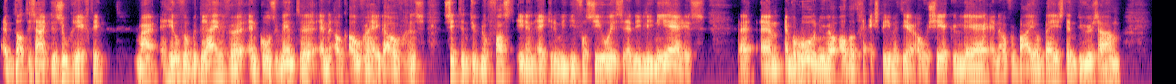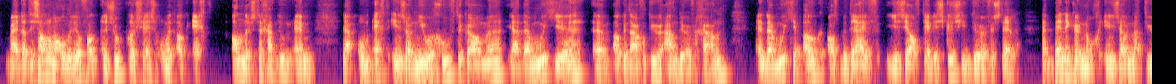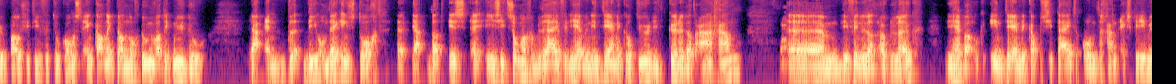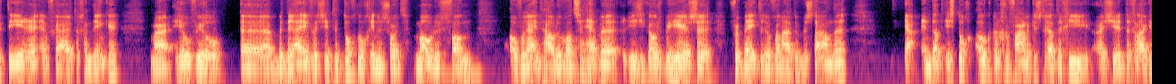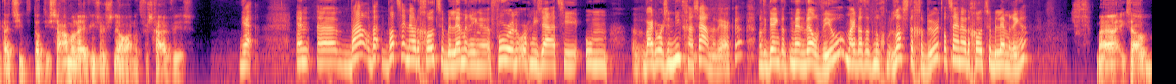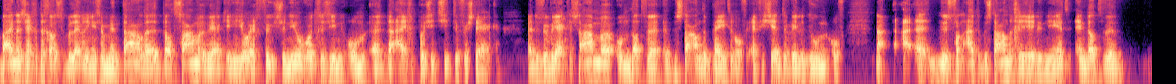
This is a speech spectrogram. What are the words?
En dat is eigenlijk de zoekrichting. Maar heel veel bedrijven en consumenten en ook overheden overigens zitten natuurlijk nog vast in een economie die fossiel is en die lineair is. Uh, um, en we horen nu wel al dat geëxperimenteerd over circulair en over biobased en duurzaam. Maar dat is allemaal onderdeel van een zoekproces om het ook echt anders te gaan doen. En ja, om echt in zo'n nieuwe groef te komen, ja, daar moet je um, ook het avontuur aan durven gaan. En daar moet je ook als bedrijf jezelf ter discussie durven stellen. Ben ik er nog in zo'n natuurpositieve toekomst? En kan ik dan nog doen wat ik nu doe? Ja, en de, die ontdekkingstocht, uh, ja, dat is, uh, je ziet sommige bedrijven die hebben een interne cultuur, die kunnen dat aangaan. Ja. Um, die vinden dat ook leuk die hebben ook intern de capaciteit om te gaan experimenteren en vrij te gaan denken. Maar heel veel uh, bedrijven zitten toch nog in een soort modus van overeind houden wat ze hebben, risico's beheersen, verbeteren vanuit het bestaande. Ja, en dat is toch ook een gevaarlijke strategie als je tegelijkertijd ziet dat die samenleving zo snel aan het verschuiven is. Ja, en uh, waar, wat zijn nou de grootste belemmeringen voor een organisatie om, waardoor ze niet gaan samenwerken? Want ik denk dat men wel wil, maar dat het nog lastig gebeurt. Wat zijn nou de grootste belemmeringen? Nou ja, ik zou bijna zeggen, de grootste belemmering is een mentale. Dat samenwerking heel erg functioneel wordt gezien om uh, de eigen positie te versterken. En dus we werken samen omdat we het bestaande beter of efficiënter willen doen. Of, nou, uh, dus vanuit het bestaande geredeneerd. En dat we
